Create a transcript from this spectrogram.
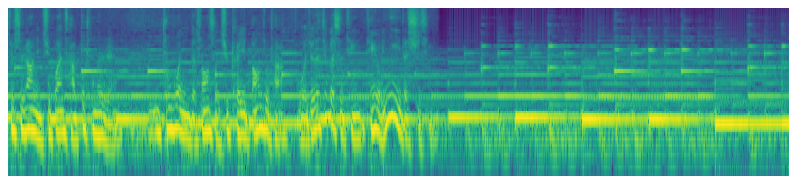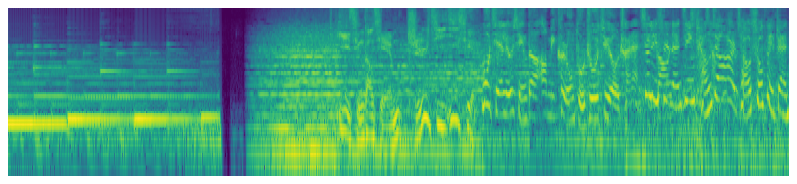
就是让你去观察不同的人，通过你的双手去可以帮助他。我觉得这个是挺挺有意义的事情。情当前，直击一线。目前流行的奥密克戎毒株具有传染性这里是南京长江二桥收费站，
